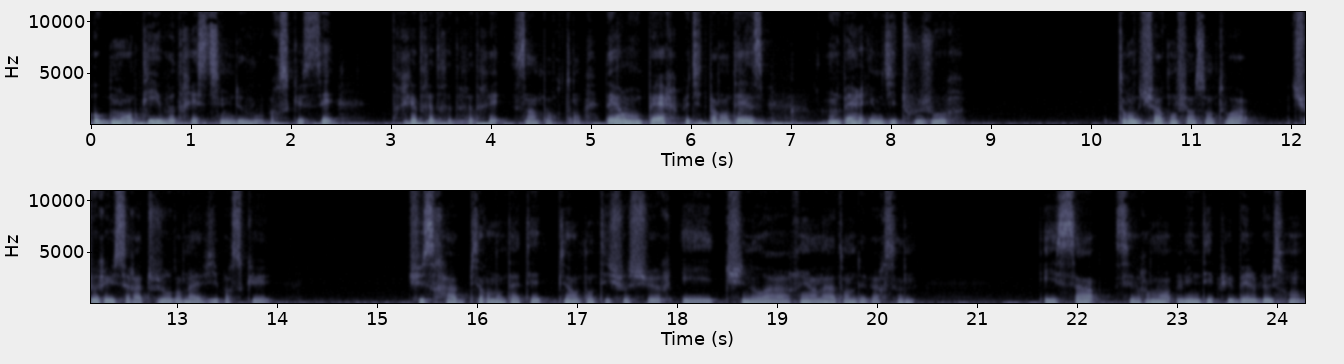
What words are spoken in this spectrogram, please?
augmenter votre estime de vous parce que c'est très très très très très important. D'ailleurs, mon père, petite parenthèse, mon père, il me dit toujours tant que tu as confiance en toi, tu réussiras toujours dans la vie parce que tu seras bien dans ta tête, bien dans tes chaussures et tu n'auras rien à attendre de personne. Et ça, c'est vraiment l'une des plus belles leçons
